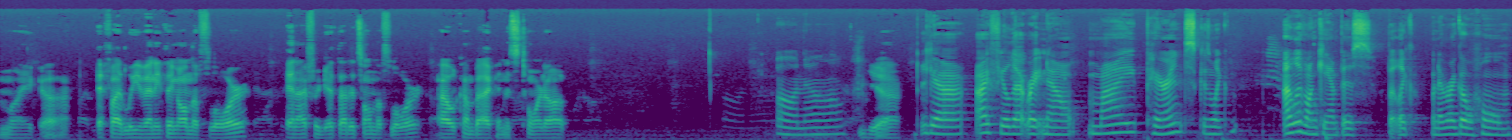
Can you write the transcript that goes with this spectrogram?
And like, uh, if I leave anything on the floor and I forget that it's on the floor, I'll come back and it's torn up. Oh no. Yeah. yeah i feel that right now my parents because like i live on campus but like whenever i go home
